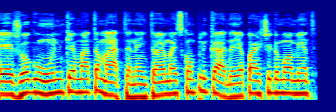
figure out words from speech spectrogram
é jogo único, é mata-mata, né? Então é mais complicado. E a partir do momento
